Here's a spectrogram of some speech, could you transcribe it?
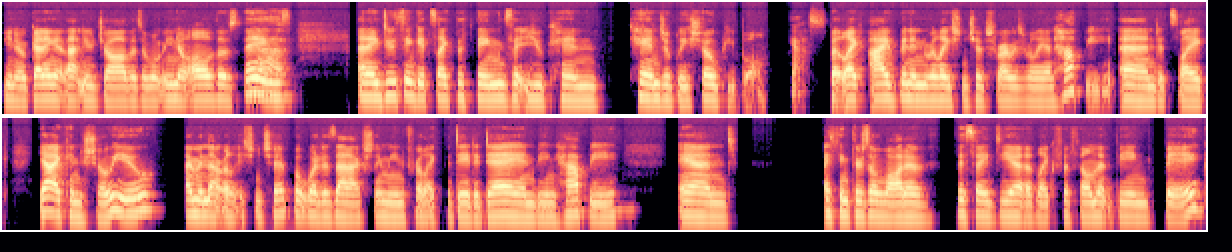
you know, getting at that new job as a woman, you know, all of those things. Yeah. And I do think it's like the things that you can tangibly show people. Yes. But like I've been in relationships where I was really unhappy. And it's like, yeah, I can show you I'm in that relationship, but what does that actually mean for like the day to day and being happy? Mm-hmm. And I think there's a lot of this idea of like fulfillment being big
